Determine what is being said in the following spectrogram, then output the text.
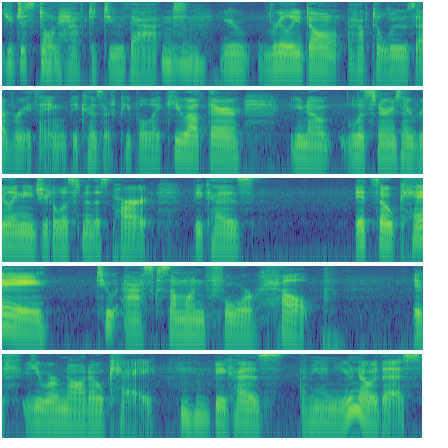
you just don't have to do that. You really don't have to lose everything because there's people like you out there. You know, listeners, I really need you to listen to this part because it's okay to ask someone for help if you are not okay. Mm-hmm. Because, I mean, and you know this,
